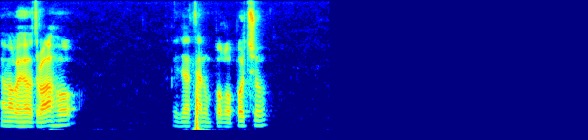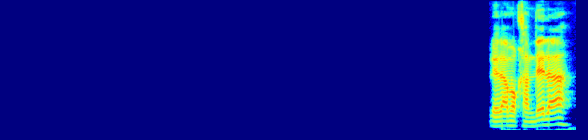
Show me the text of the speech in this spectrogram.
Vamos a coger otro ajo. Que ya están un poco pocho. Le damos candela.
